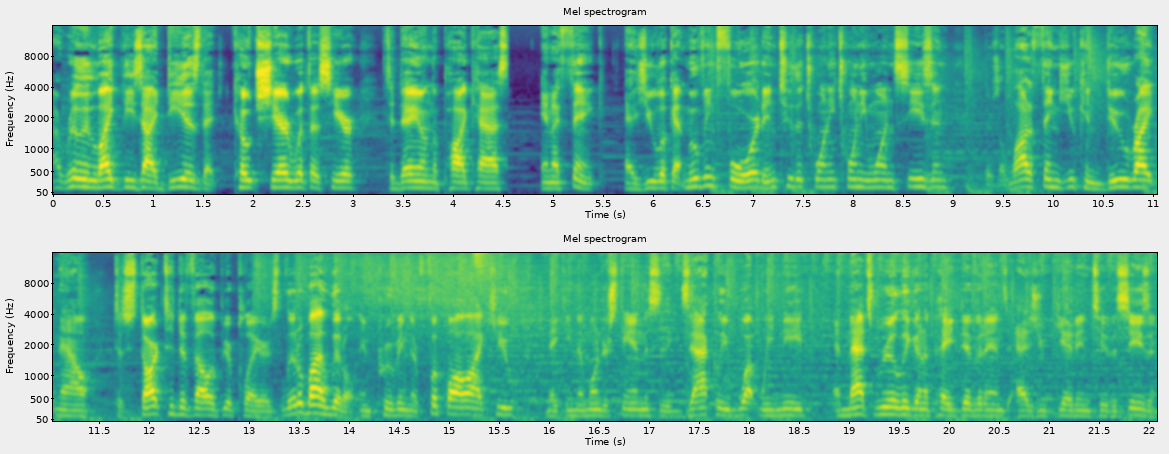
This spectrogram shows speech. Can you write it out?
I really like these ideas that Coach shared with us here today on the podcast. And I think as you look at moving forward into the 2021 season, there's a lot of things you can do right now to start to develop your players little by little, improving their football IQ, making them understand this is exactly what we need. And that's really going to pay dividends as you get into the season.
